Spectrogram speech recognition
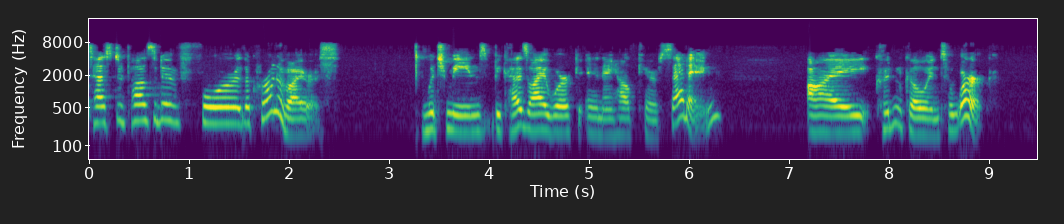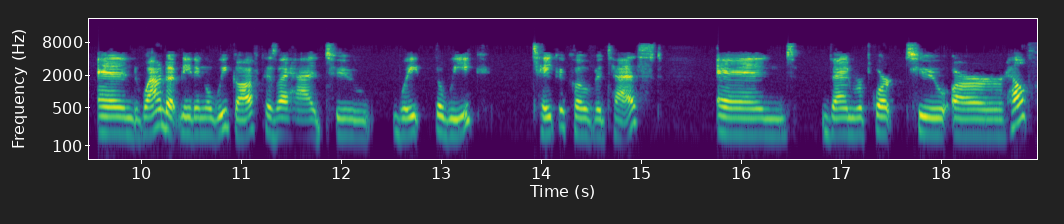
tested positive for the coronavirus, which means because I work in a healthcare setting, I couldn't go into work and wound up needing a week off because I had to wait the week, take a COVID test, and then report to our health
